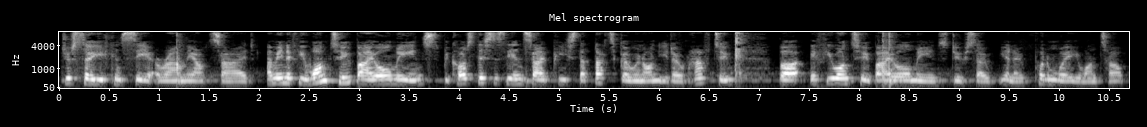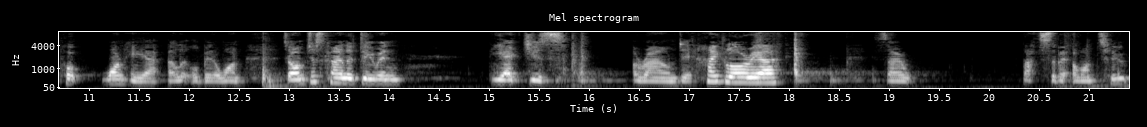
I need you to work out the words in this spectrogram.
just so you can see it around the outside. I mean, if you want to, by all means, because this is the inside piece that that's going on, you don't have to. But if you want to, by all means, do so. You know, put them where you want. I'll put one here, a little bit of one. So I'm just kind of doing the edges around it. Hi, Gloria. So that's the bit I want to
